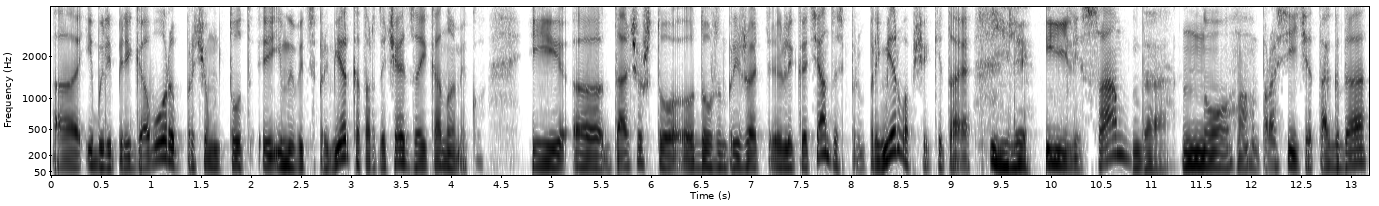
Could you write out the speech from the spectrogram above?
а, и были переговоры, причем тот именно вице-премьер, который отвечает за экономику. И дальше что, должен приезжать Ли Катян, то есть премьер вообще Китая? Или. Или сам, да. но, простите, тогда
